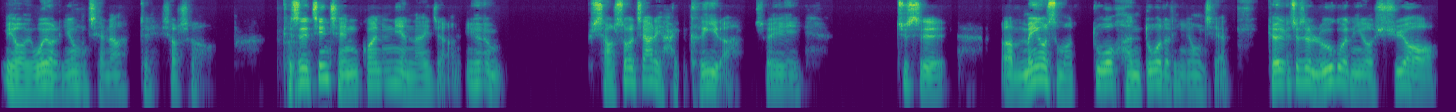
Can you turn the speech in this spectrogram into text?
有，我有零用钱啊。对，小时候。可是金钱观念来讲，因为小时候家里还可以啦，所以就是。呃，没有什么多很多的零用钱，可是就是如果你有需要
